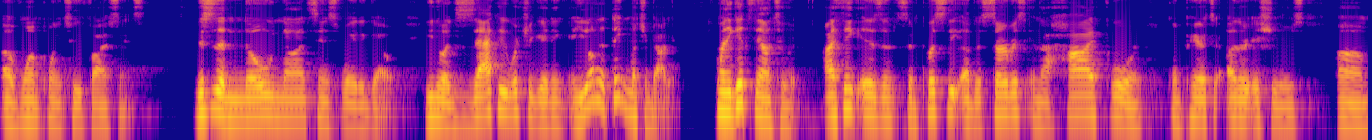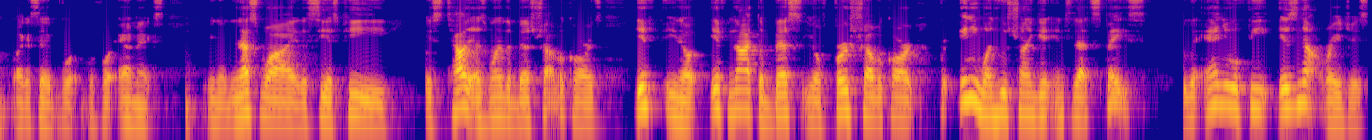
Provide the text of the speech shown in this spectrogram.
of 1.25 cents. This is a no nonsense way to go. You know exactly what you're getting, and you don't have to think much about it. When it gets down to it, I think it is the simplicity of the service and the high floor compared to other issuers. Um, like I said before, before Amex, you know, and that's why the CSP is touted as one of the best travel cards. If you know, if not the best, you know, first travel card for anyone who's trying to get into that space. The annual fee isn't outrageous.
